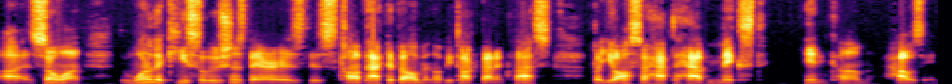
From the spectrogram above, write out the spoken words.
uh, and so on one of the key solutions there is this compact development that we talked about in class, but you also have to have mixed income housing.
